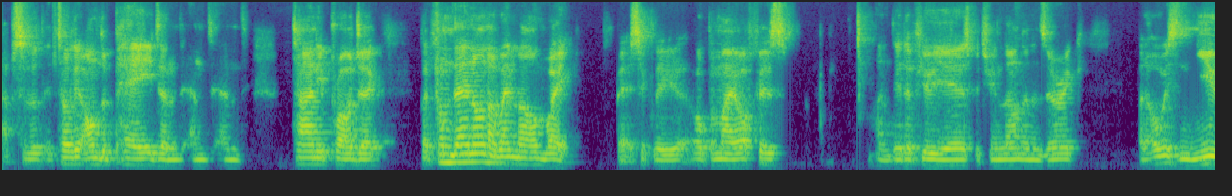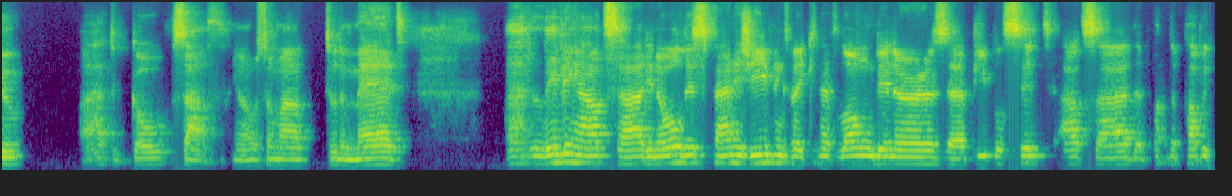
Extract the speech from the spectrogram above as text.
absolutely totally underpaid and and and tiny project. But from then on, I went my own way. Basically, opened my office and did a few years between London and Zurich. But I always knew I had to go south, you know, somehow to the Med, uh, living outside, you know, all these Spanish evenings where you can have long dinners, uh, people sit outside, the, the public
